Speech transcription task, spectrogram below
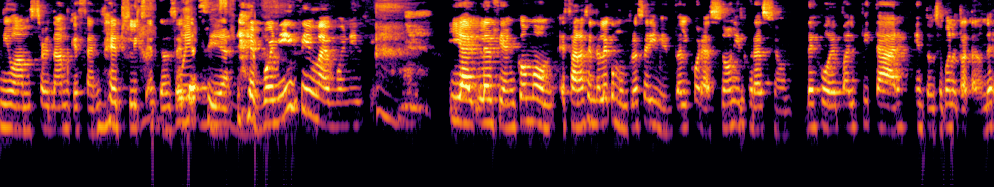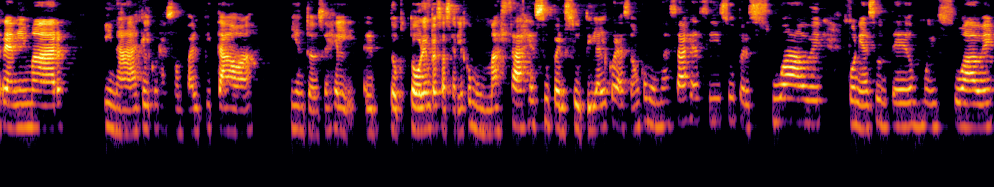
New Amsterdam, que está en Netflix, entonces decía, es buenísima, es buenísima. Y le hacían como, estaban haciéndole como un procedimiento al corazón y el corazón dejó de palpitar, entonces bueno, trataron de reanimar y nada, que el corazón palpitaba y entonces el, el, doctor empezó a hacerle como un masaje súper sutil al corazón, como un masaje así súper suave, ponía sus dedos muy suave.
